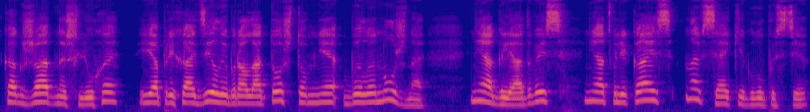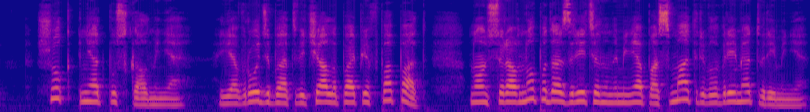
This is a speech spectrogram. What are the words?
Как жадная шлюха, я приходила и брала то, что мне было нужно, не оглядываясь, не отвлекаясь на всякие глупости. Шок не отпускал меня. Я вроде бы отвечала папе в попад, но он все равно подозрительно на меня посматривал время от времени.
